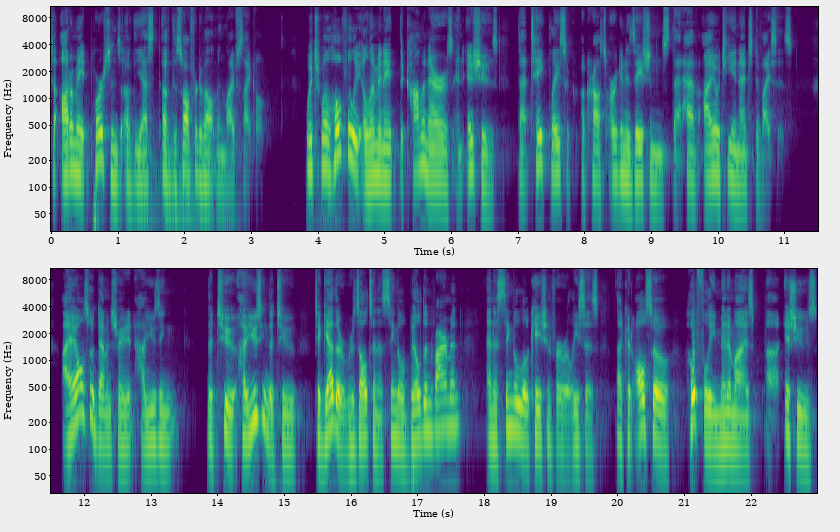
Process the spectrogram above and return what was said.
to automate portions of the, of the software development lifecycle, which will hopefully eliminate the common errors and issues that take place across organizations that have IoT and edge devices. I also demonstrated how using the two, how using the two together results in a single build environment and a single location for releases that could also hopefully minimize uh, issues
